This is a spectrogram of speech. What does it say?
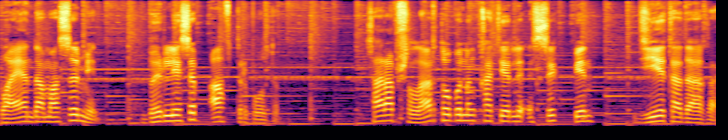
баяндамасы мен бірлесіп автор болды. Сарапшылар тобының қатерлі ісік пен диетадағы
